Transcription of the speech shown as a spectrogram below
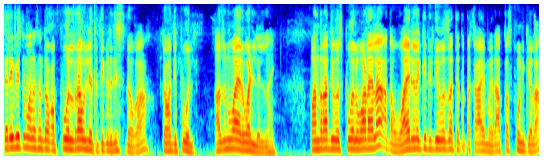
तरी बी तुम्हाला सांगतो का पोल रावले तर तिकडे दिसतो का? तेव्हा ती पोल अजून वायर वाढलेली नाही. पंधरा दिवस पोल वाढायला आता वायरला किती दिवस जातात आता काय माहीत. आताच फोन केला.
